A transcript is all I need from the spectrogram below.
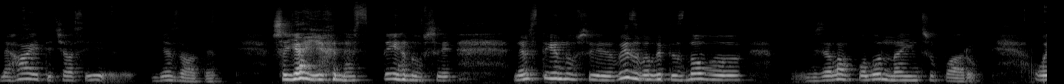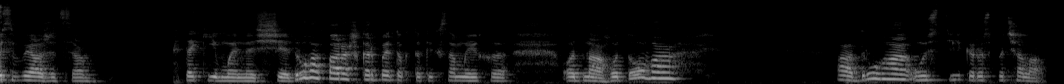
не гаяти час і в'язати. Що я їх не встигнувши, не встигнувши визволити, знову взяла в полон на іншу пару. Ось в'яжеться такі в мене ще друга пара шкарпеток, таких самих. е, Одна готова, а друга ось тільки розпочала.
